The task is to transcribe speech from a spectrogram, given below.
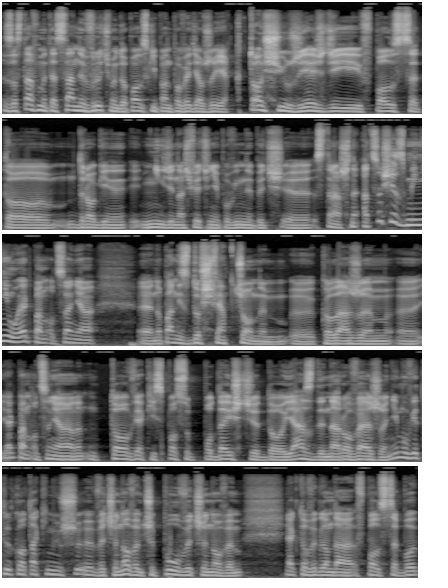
Zostawmy te Stany, wróćmy do Polski. Pan powiedział, że jak ktoś już jeździ w Polsce, to drogi nigdzie na świecie nie powinny być e, straszne. A co się zmieniło? Jak pan ocenia, e, no pan jest doświadczonym e, kolarzem, jak pan ocenia to, w jaki sposób podejście do jazdy na rowerze, nie mówię tylko o takim już wyczynowym czy półwyczynowym, jak to wygląda w Polsce, bo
